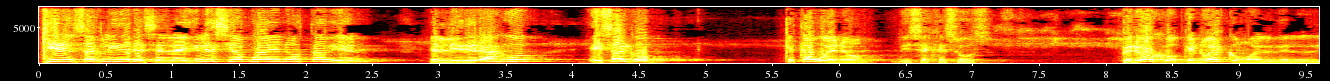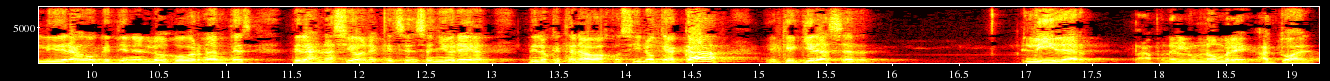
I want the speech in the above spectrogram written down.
¿Quieren ser líderes en la iglesia? Bueno, está bien. El liderazgo es algo que está bueno, dice Jesús. Pero ojo, que no es como el, liderazgo que tienen los gobernantes de las naciones, que se enseñorean de los que están abajo, sino que acá, el que quiera ser líder, para ponerle un nombre actual,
